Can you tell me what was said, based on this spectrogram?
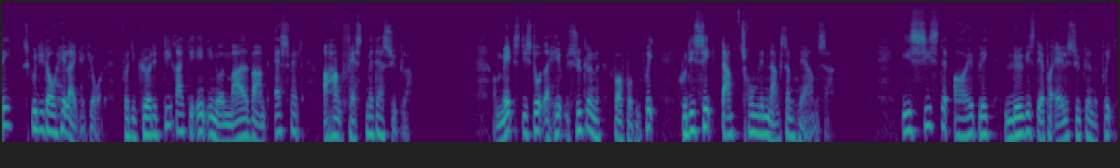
Det skulle de dog heller ikke have gjort, for de kørte direkte ind i noget meget varmt asfalt og hang fast med deres cykler. Og mens de stod og hæv i cyklerne for at få dem fri, kunne de se damptrumlen langsomt nærme sig. I sidste øjeblik lykkedes det at få alle cyklerne fri,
